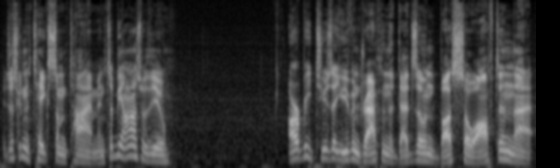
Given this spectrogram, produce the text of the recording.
It's just going to take some time. And to be honest with you, RB2s that you even draft in the dead zone bust so often that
